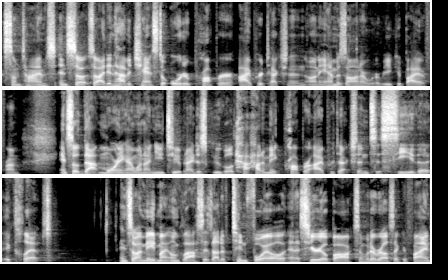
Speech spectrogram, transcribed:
sometimes. And so, so I didn't have a chance to order proper eye protection on Amazon or wherever you could buy it from. And so that morning I went on YouTube and I just Googled how, how to make proper eye protection to see the eclipse. And so I made my own glasses out of tinfoil and a cereal box and whatever else I could find.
